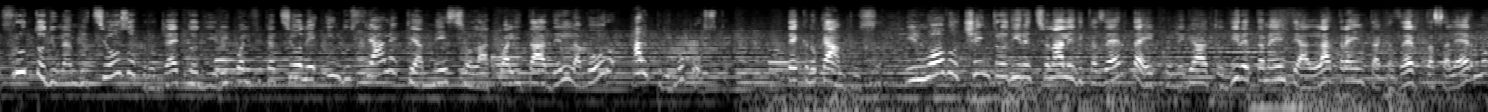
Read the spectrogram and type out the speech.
frutto di un ambizioso progetto di riqualificazione industriale che ha messo la qualità del lavoro al primo posto. Tecnocampus, il nuovo centro direzionale di Caserta, è collegato direttamente alla 30 Caserta Salerno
